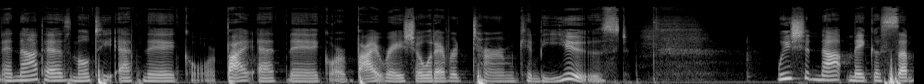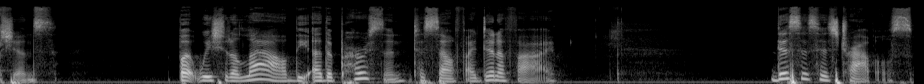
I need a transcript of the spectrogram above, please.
and not as multi ethnic or bi ethnic or biracial, whatever term can be used. We should not make assumptions, but we should allow the other person to self identify. This is his travels.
